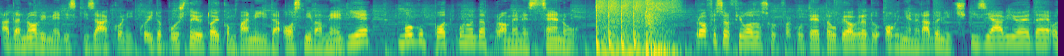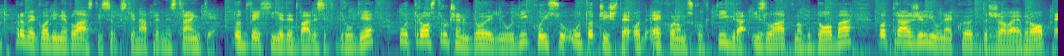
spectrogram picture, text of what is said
a da novi medijski zakoni koji dopuštaju toj kompaniji da osniva medije mogu potpuno da promene scenu. Profesor Filozofskog fakulteta u Beogradu Ognjen Radonjić izjavio je da je od prve godine vlasti Srpske napredne stranke do 2022. utrostručen broj ljudi koji su utočište od ekonomskog tigra i zlatnog doba potražili u nekoj od država Evrope.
